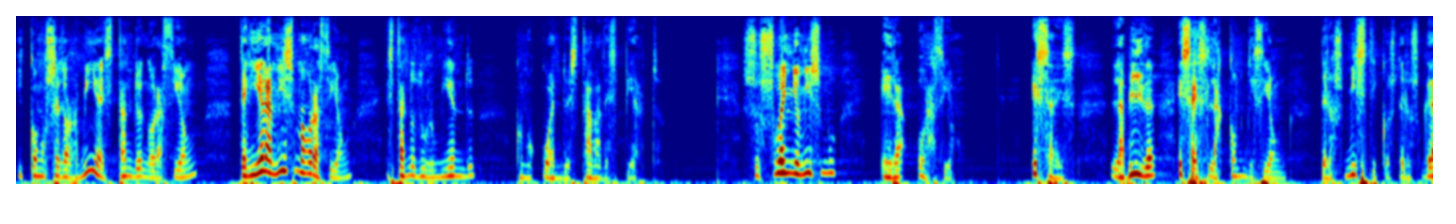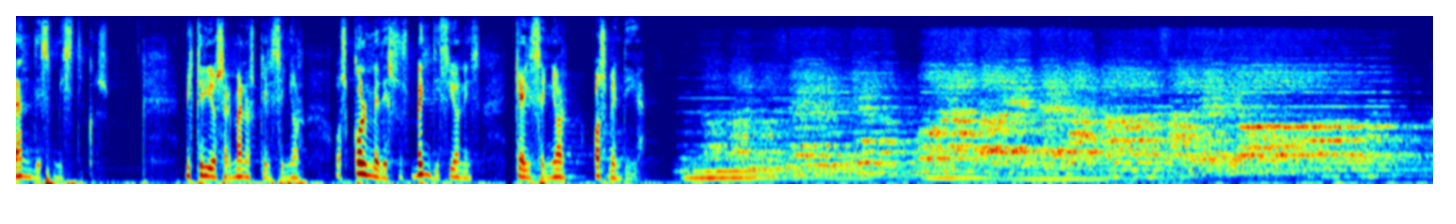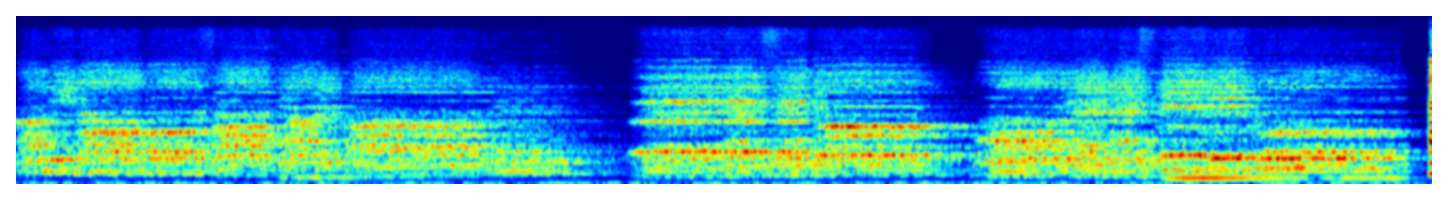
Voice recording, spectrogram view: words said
y como se dormía estando en oración, tenía la misma oración estando durmiendo como cuando estaba despierto. Su sueño mismo era oración. Esa es la vida, esa es la condición de los místicos, de los grandes místicos. Mis queridos hermanos, que el Señor os colme de sus bendiciones, que el Señor os bendiga.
